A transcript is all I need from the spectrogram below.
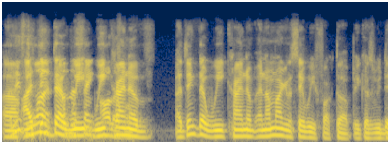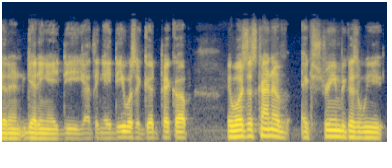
Uh, I one. think that I'm we we of kind them. of I think that we kind of and I'm not gonna say we fucked up because we didn't getting AD. I think AD was a good pickup. It was just kind of extreme because we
